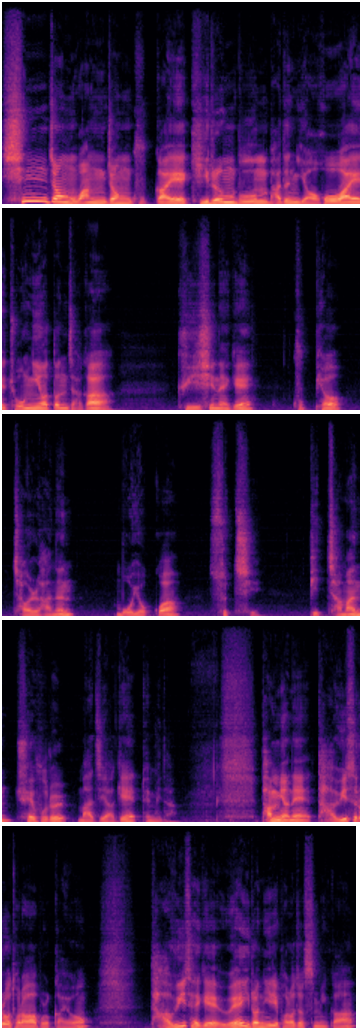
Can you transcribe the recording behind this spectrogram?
신정 왕정 국가에 기름 부음 받은 여호와의 종이었던 자가 귀신에게 굽혀 절하는 모욕과 수치, 비참한 최후를 맞이하게 됩니다. 반면에 다윗으로 돌아와 볼까요? 다윗에게 왜 이런 일이 벌어졌습니까?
